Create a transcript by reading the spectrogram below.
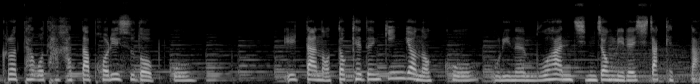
그렇다고 다 갖다 버릴 수도 없고 일단 어떻게든 낑겨 넣고 우리는 무한 짐 정리를 시작했다.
